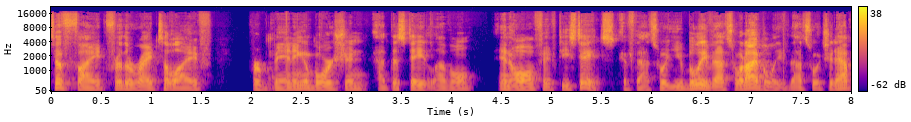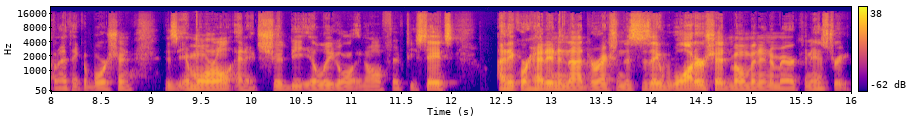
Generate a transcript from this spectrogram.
to fight for the right to life, for banning abortion at the state level in all 50 states. If that's what you believe, that's what I believe. That's what should happen. I think abortion is immoral and it should be illegal in all 50 states. I think we're headed in that direction. This is a watershed moment in American history.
